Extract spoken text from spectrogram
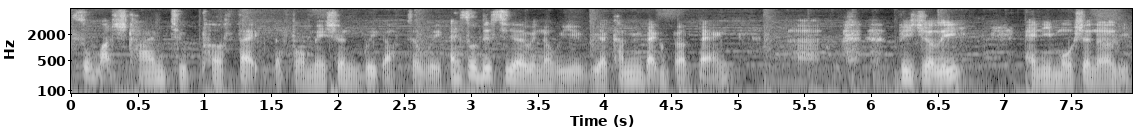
so much time to perfect the formation week after week. And so this year you know we, we are coming back with a bang uh, visually and emotionally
